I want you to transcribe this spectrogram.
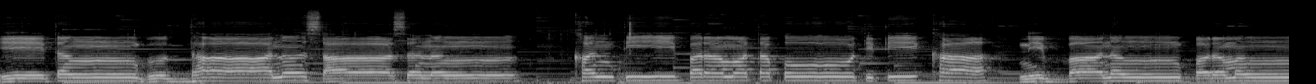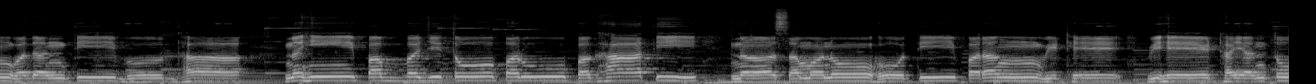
एतं बुद्धान शासनं खन्ति परमतपो तितिखा निब्बानं परमं वदन्ति बुद्धा। नहि पब्बजितो परूपघाती न समनो होती परं विठे विहेठयन्तो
